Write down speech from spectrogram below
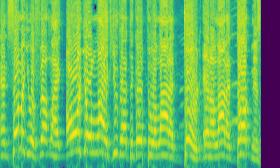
And some of you have felt like all your life you've had to go through a lot of dirt and a lot of darkness.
